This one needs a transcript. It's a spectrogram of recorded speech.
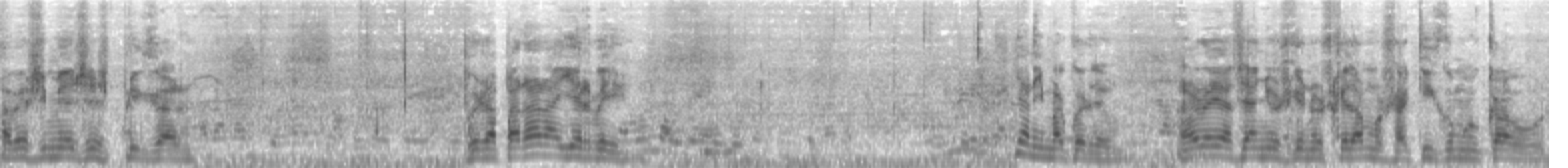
a ver si me explicar, pues a parar a hierve. Ya ni me acuerdo. Ahora ya hace años que nos quedamos aquí como clavos.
